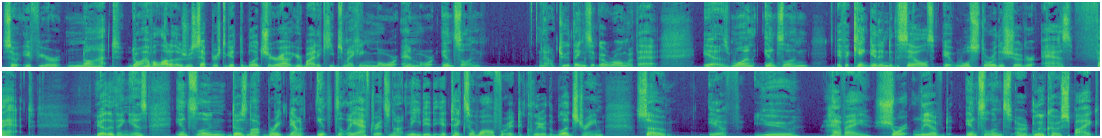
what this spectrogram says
So if you're not don't have a lot of those receptors to get the blood sugar out, your body keeps making more and more insulin. Now, two things that go wrong with that is one, insulin, if it can't get into the cells, it will store the sugar as fat. The other thing is, insulin does not break down instantly after it's not needed. It takes a while for it to clear the bloodstream. So, if you have a short lived insulin or glucose spike,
